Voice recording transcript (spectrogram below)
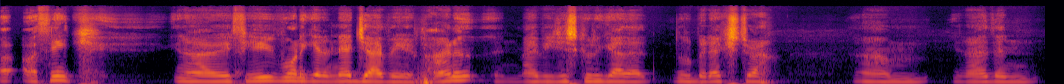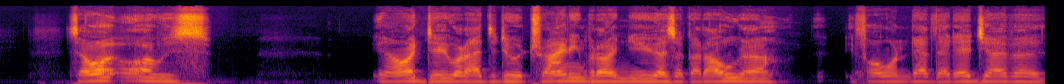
I- I think you know if you want to get an edge over your opponent, then maybe you just got to go that little bit extra. Um, you know, then so I, I was, you know, I'd do what I had to do at training, but I knew as I got older, if I wanted to have that edge over,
